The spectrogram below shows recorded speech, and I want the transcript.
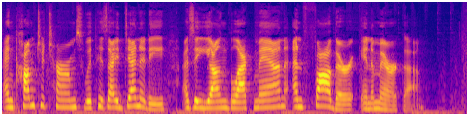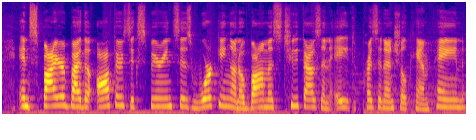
and come to terms with his identity as a young black man and father in America. Inspired by the author's experiences working on Obama's 2008 presidential campaign,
